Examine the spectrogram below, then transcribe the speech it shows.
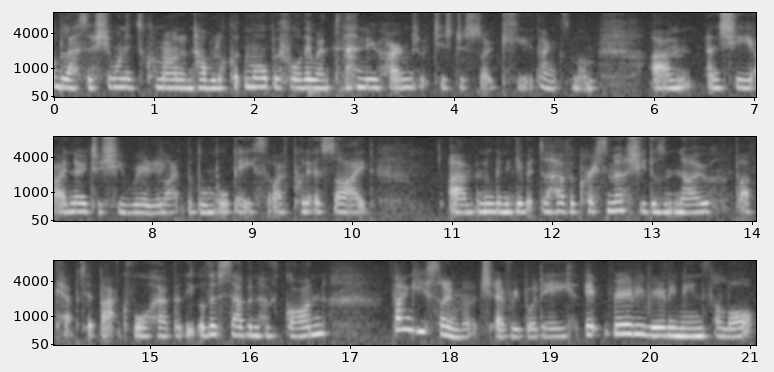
bless her, she wanted to come around and have a look at them all before they went to their new homes, which is just so cute. Thanks, mum. Um, and she, I noticed she really liked the bumblebee, so I've put it aside. Um, and I'm going to give it to her for Christmas. She doesn't know, but I've kept it back for her. But the other seven have gone. Thank you so much, everybody. It really, really means a lot.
